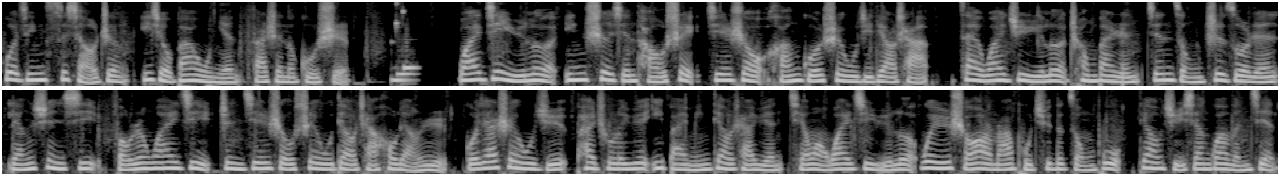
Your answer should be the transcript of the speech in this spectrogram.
霍金斯小镇一九八五年发生的故事。YG 娱乐因涉嫌逃税接受韩国税务局调查，在 YG 娱乐创办人兼总制作人梁炫熙否认 YG 正接受税务调查后两日，国家税务局派出了约一百名调查员前往 YG 娱乐位于首尔马浦区的总部调取相关文件。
